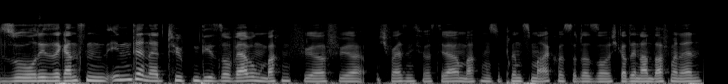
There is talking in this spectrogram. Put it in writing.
so diese ganzen Internet-Typen, die so Werbung machen für, für, ich weiß nicht, was die Werbung machen, so Prinz Markus oder so. Ich glaube, den Namen darf man nennen.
